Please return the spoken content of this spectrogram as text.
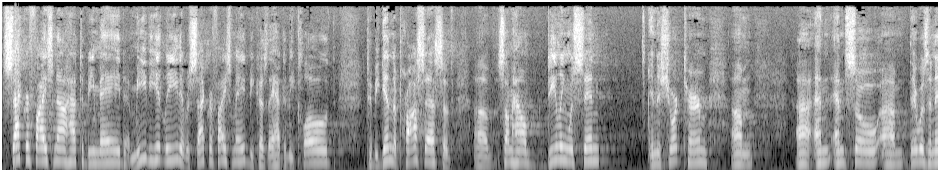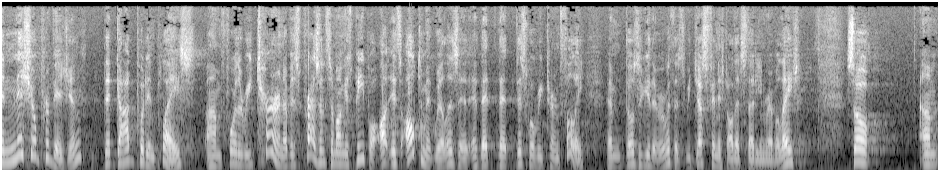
sacrifice now had to be made. Immediately, there was sacrifice made because they had to be clothed to begin the process of, of somehow dealing with sin in the short term. Um, uh, and, and so um, there was an initial provision that God put in place um, for the return of his presence among his people. His ultimate will is that, that this will return fully. And those of you that were with us, we just finished all that study in Revelation. So, um,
